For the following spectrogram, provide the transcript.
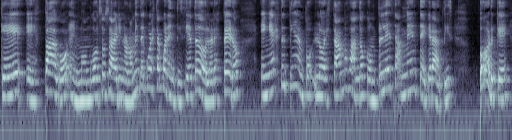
que es pago en Mom Goal Society, normalmente cuesta 47 dólares, pero en este tiempo lo estamos dando completamente gratis porque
